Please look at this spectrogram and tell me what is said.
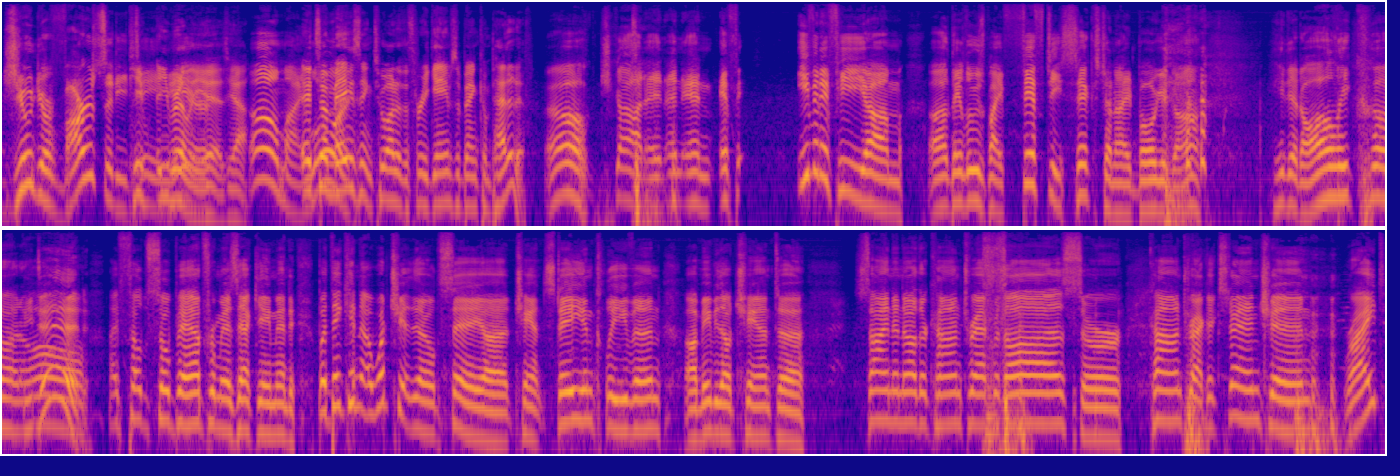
junior varsity team. he really is. yeah. Oh my, god. It's Lord. amazing. Two out of the three games have been competitive. Oh God! And and, and if even if he um uh, they lose by fifty six tonight, Bogey, he did all he could. He Oh, did. I felt so bad for him as that game ended. But they can uh, what ch- they'll say uh, chant stay in Cleveland. Uh, maybe they'll chant. Uh, Sign another contract with us, or contract extension, right?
